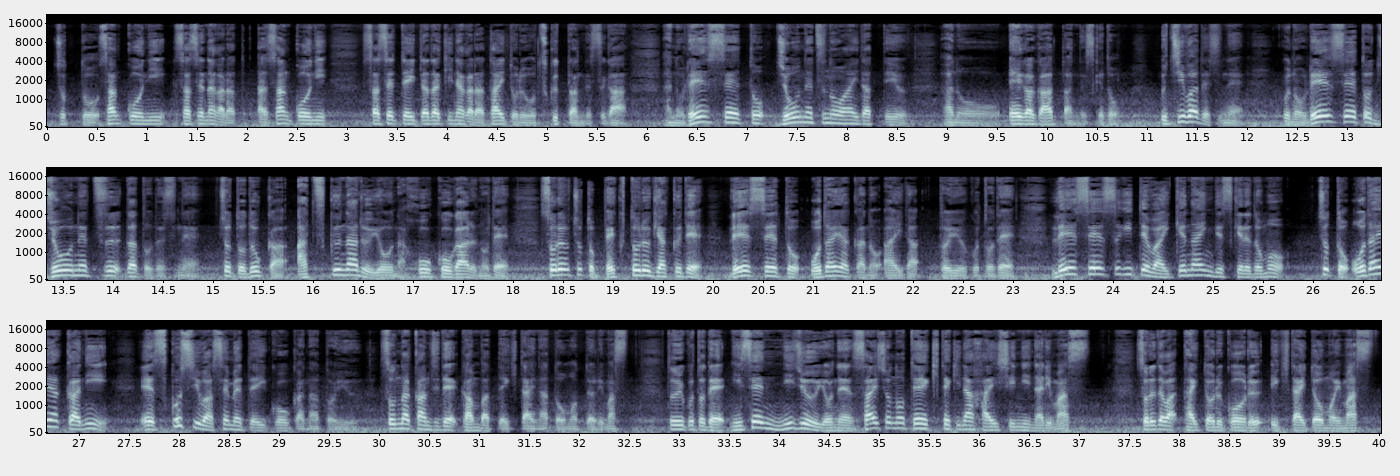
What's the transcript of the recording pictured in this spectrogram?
ちょっと参考にさせながら、参考にさせていただきながらタイトルを作ったんですが、あの、冷静と情熱の間っていう、あの、映画があったんですけど、うちはですね、この冷静と情熱だとですね、ちょっとどっか熱くなるような方向があるので、それをちょっとベクトル逆で、冷静と穏やかの間ということで、冷静すぎてはいけないんですけれども、ちょっと穏やかに、えー、少しは攻めていこうかなという、そんな感じで頑張っていきたいなと思っております。ということで、2024年最初の定期的な配信になります。それではタイトルコールいきたいと思います。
